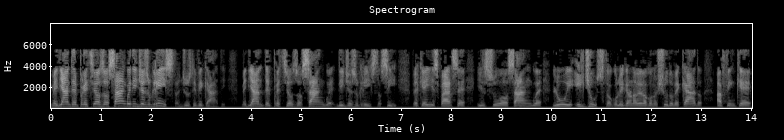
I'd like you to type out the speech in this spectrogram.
mediante il prezioso sangue di Gesù Cristo, giustificati mediante il prezioso sangue di Gesù Cristo, sì, perché egli sparse il suo sangue, lui il giusto, colui che non aveva conosciuto peccato, affinché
